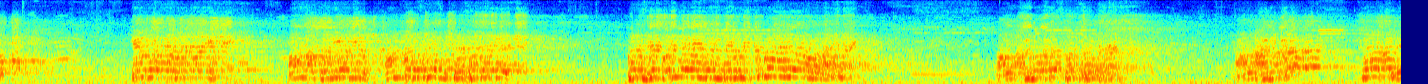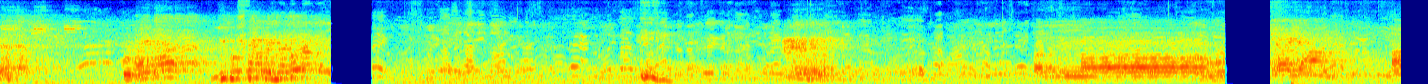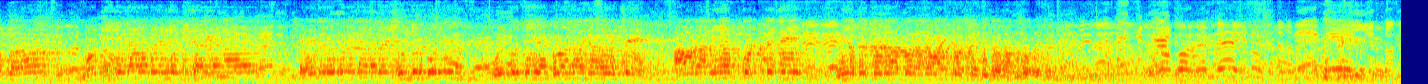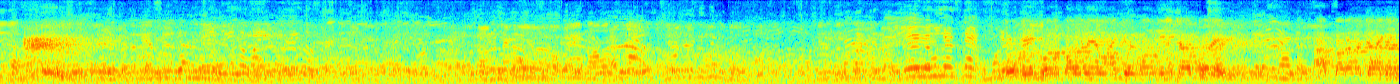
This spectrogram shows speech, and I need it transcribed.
তো ভাইরা বিপদটা হবে নিয়োগ করতেছি নিয়োগের জন্য আপনারা সবাই প্রস্তুতি গ্রহণ করুন। যদি কোনো কারণে মাইক্রোফোন ডিস্টার্ব করে আপনারা জায়গা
